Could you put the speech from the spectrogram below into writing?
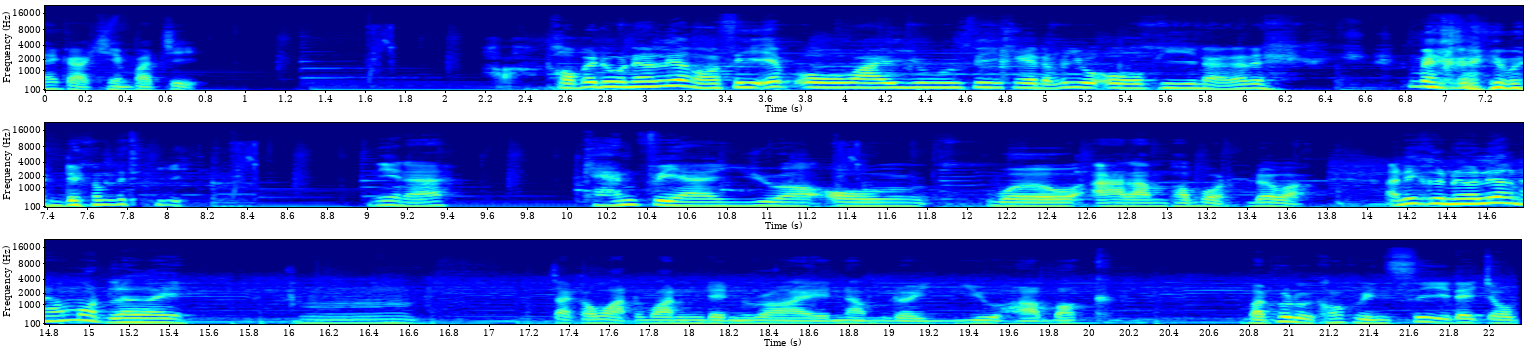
ให้กับเคมปาจิ ขอไปดูเนื้อเรื่องของ CFO YU CKW OP หน่อยนะเด็ไม่เคยเหมือนเดิมที นี่นะ Can Fear Your Own World อารัมพบทด้วยว่ะ อันนี้คือเนื้อเรื่องทั้งหมดเลยจักรวรรดิวันเดนไรนำโดยยูฮาบักบรรพบุรุษของควินซี่ได้โจม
